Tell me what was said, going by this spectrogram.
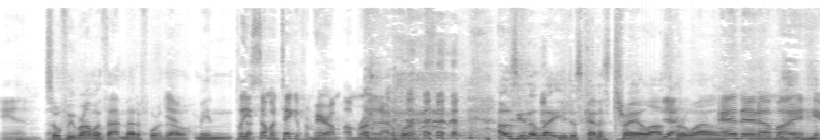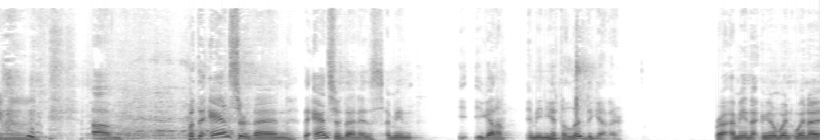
And So if we run with that metaphor, though, Yeah. I mean, please, that- someone take it from here. I'm, I'm running out of words. I was going to let you just kind of trail off for a while. And then uh, my um, but the answer then, the answer then is, I mean, you got to, I mean, you have to live together, right? I mean, you know, when when a,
